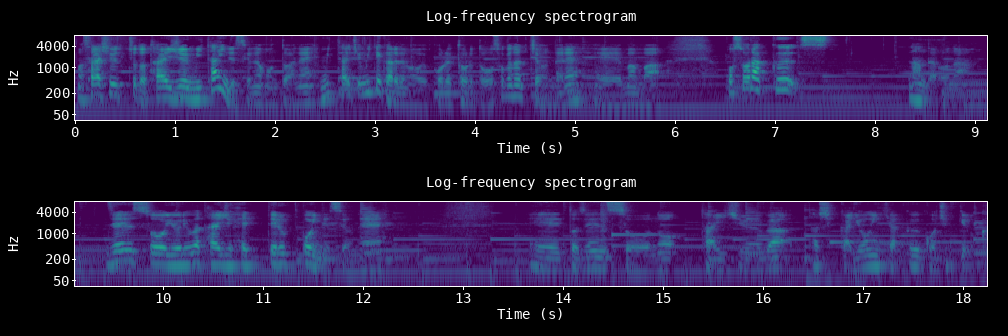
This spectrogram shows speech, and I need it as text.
まあ、最終ちょっと体重見たいんですよね本当はね。体重見てからでもこれ取ると遅くなっちゃうんでね、えー、まあまあおそらくなんだろうな。前走よりは体重減ってるっぽいんですよね。えっ、ー、と前走の体重が確か450キロか。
